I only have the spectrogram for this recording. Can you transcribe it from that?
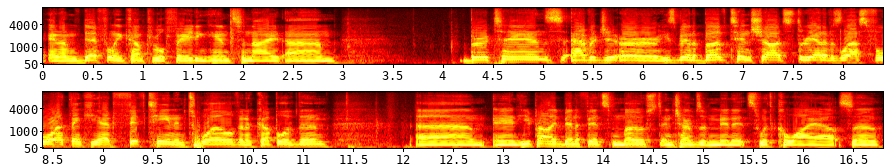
and I'm definitely comfortable fading him tonight. Um, Bertans average or he's been above 10 shots three out of his last four. I think he had 15 and 12 in a couple of them. Um, and he probably benefits most in terms of minutes with Kawhi out. So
